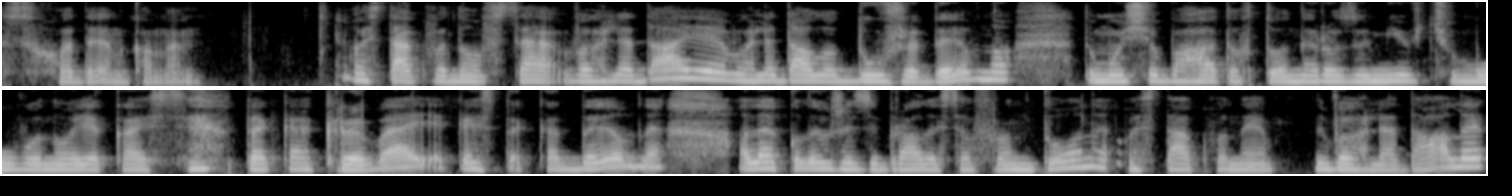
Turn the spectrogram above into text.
сходинками. Ось так воно все виглядає. Виглядало дуже дивно, тому що багато хто не розумів, чому воно якесь таке криве, якесь таке дивне. Але коли вже зібралися фронтони, ось так вони виглядали,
